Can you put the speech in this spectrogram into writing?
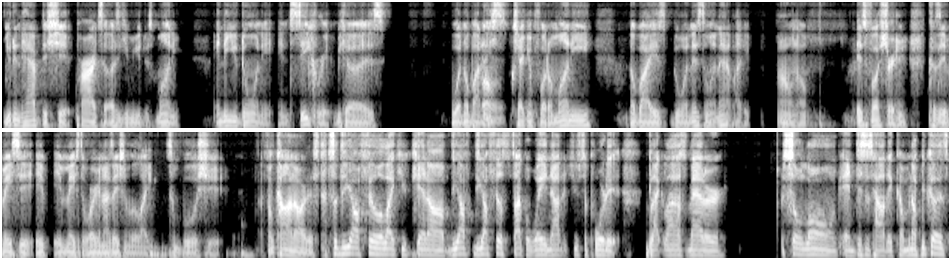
you didn't have this shit prior to us giving you this money, and then you're doing it in secret because what nobody's Wrong. checking for the money, nobody's doing this, doing that. Like I don't know. It's frustrating because it makes it, it it makes the organization look like some bullshit. some con artists. So do y'all feel like you can um do y'all do y'all feel some type of way now that you supported Black Lives Matter so long and this is how they coming up? Because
